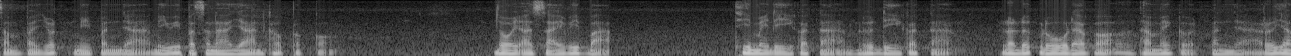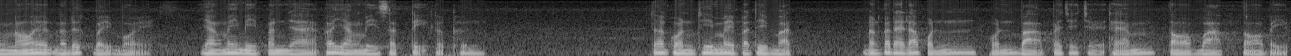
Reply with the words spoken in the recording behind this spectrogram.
สัมปยุตมีปัญญา มีวิปัสนาญาณเข้าประกอบ โดยอาศัยวิบากที่ไม่ดีก็ตาม หรือดีก็ตาม ระลึกรู้แล้วก็ทำให้เกิดปัญญา หรืออย่างน้อยระลึกบ่อยๆ ยังไม่มีปัญญาก็ยังมีสติเกิดขึ้น ถ้าคนที่ไม่ปฏิบัติ มันก็ได้รับผลผลบาปไปเฉยๆ แถมต่อบาปต่อไปอีก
